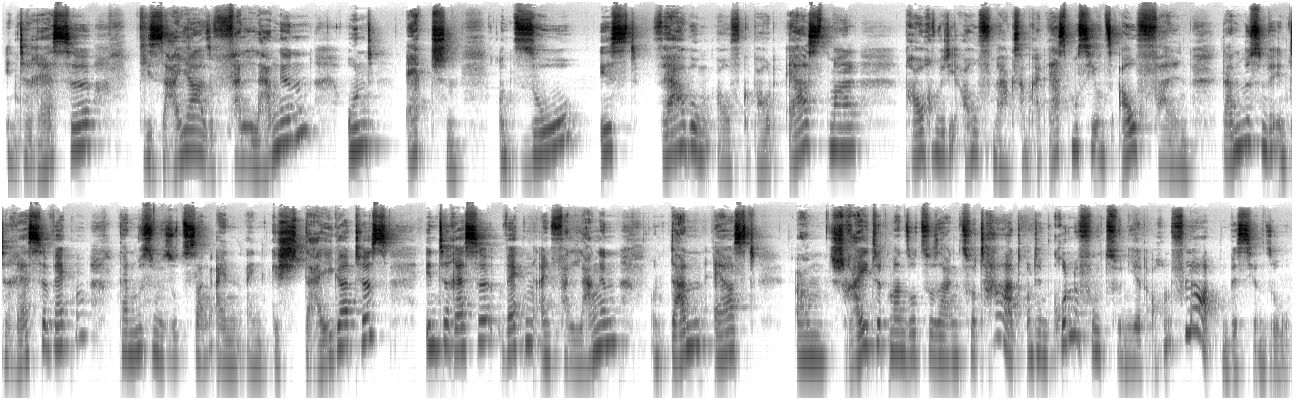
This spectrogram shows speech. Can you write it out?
Interesse, Desire, also Verlangen und Action. Und so ist Werbung aufgebaut. Erstmal brauchen wir die Aufmerksamkeit. Erst muss sie uns auffallen. Dann müssen wir Interesse wecken. Dann müssen wir sozusagen ein, ein gesteigertes Interesse wecken, ein Verlangen. Und dann erst ähm, schreitet man sozusagen zur Tat. Und im Grunde funktioniert auch ein Flirt ein bisschen so.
